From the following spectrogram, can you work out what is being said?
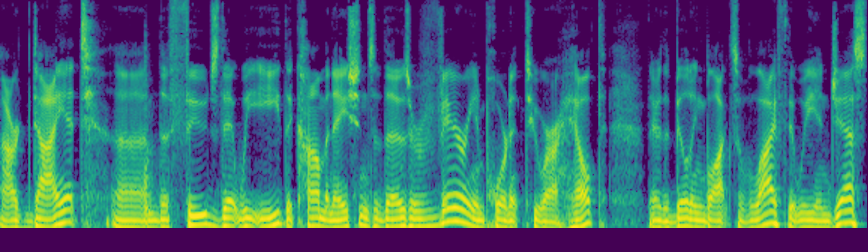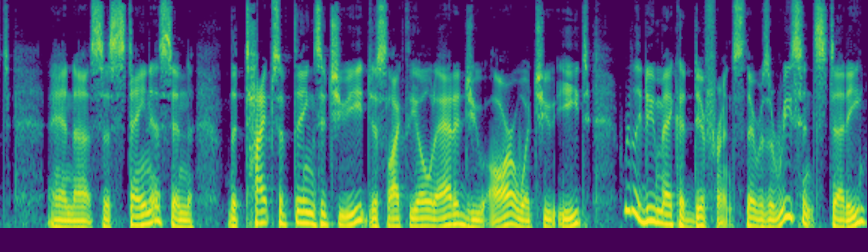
our diet, uh, the foods that we eat, the combinations of those are very important to our health. They're the building blocks of life that we ingest and uh, sustain us. And the types of things that you eat, just like the old adage, you are what you eat, really do make a difference. There was a recent study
